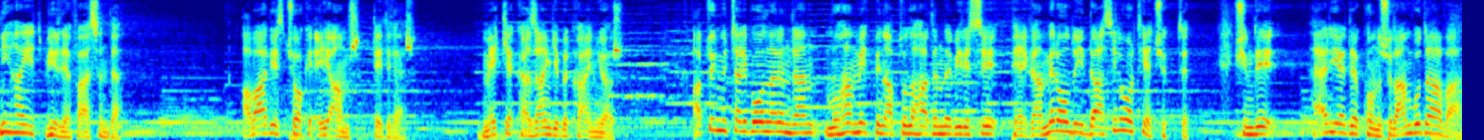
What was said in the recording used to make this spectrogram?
Nihayet bir defasında ''Havadis çok ey Amr'' dediler. Mekke kazan gibi kaynıyor. Abdülmuttalip oğullarından Muhammed bin Abdullah adında birisi peygamber olduğu iddiasıyla ortaya çıktı. Şimdi her yerde konuşulan bu dava.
